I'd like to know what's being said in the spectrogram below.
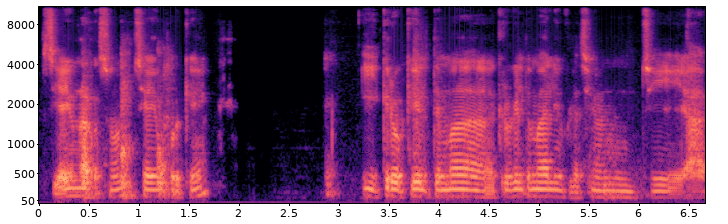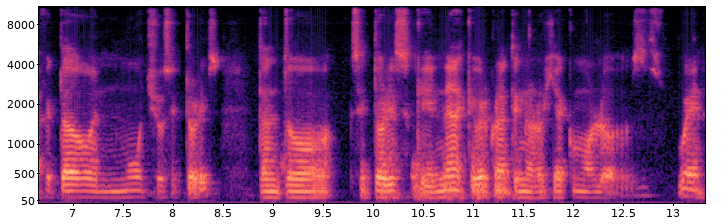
sí hay una razón, sí hay un porqué. Y creo que el tema, creo que el tema de la inflación sí ha afectado en muchos sectores, tanto sectores que nada que ver con la tecnología como los, bueno,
